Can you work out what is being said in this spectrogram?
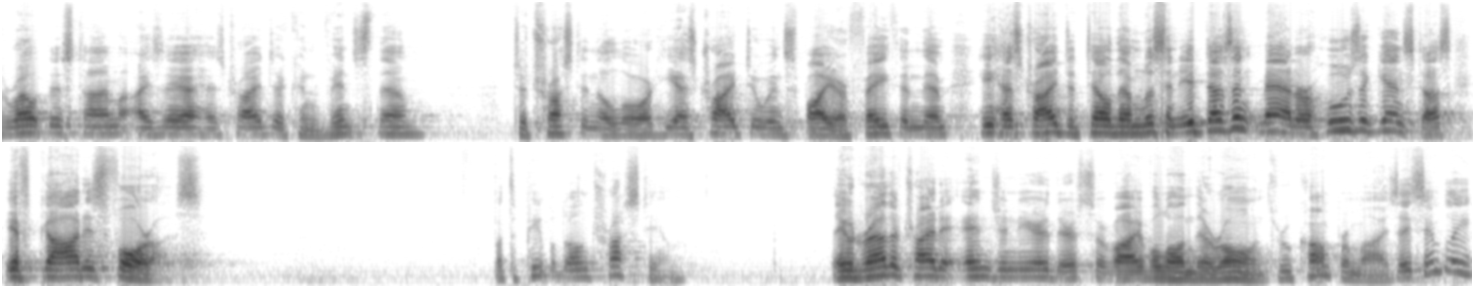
Throughout this time, Isaiah has tried to convince them to trust in the Lord. He has tried to inspire faith in them. He has tried to tell them listen, it doesn't matter who's against us if God is for us. But the people don't trust him. They would rather try to engineer their survival on their own through compromise. They simply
